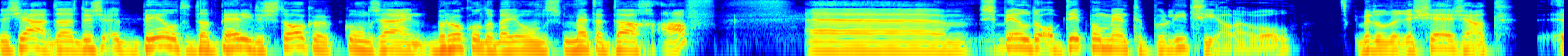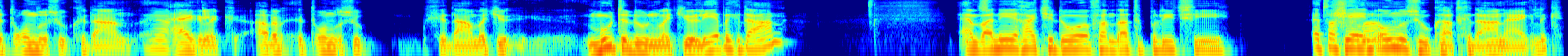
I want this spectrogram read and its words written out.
Dus ja, dus het beeld dat Barry de stalker kon zijn, brokkelde bij ons met de dag af. Uh, Speelde op dit moment de politie al een rol? Ik bedoel, de recherche had het onderzoek gedaan. Eigenlijk hadden we het onderzoek gedaan wat je moeten doen, wat jullie hebben gedaan. En wanneer had je door van dat de politie het was geen onderzoek had gedaan eigenlijk?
